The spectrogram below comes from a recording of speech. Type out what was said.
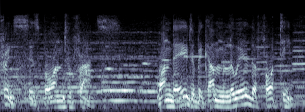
Prince is born to France. One day to become Louis 14th.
